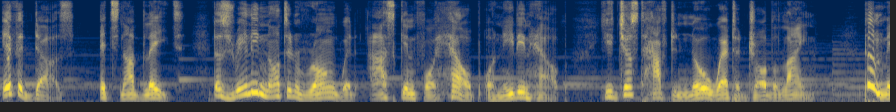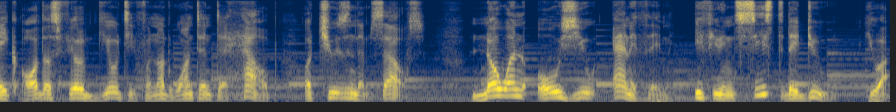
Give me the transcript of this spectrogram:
if it does, it's not late. There's really nothing wrong with asking for help or needing help. You just have to know where to draw the line. Don't make others feel guilty for not wanting to help or choosing themselves. No one owes you anything. If you insist they do, you are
